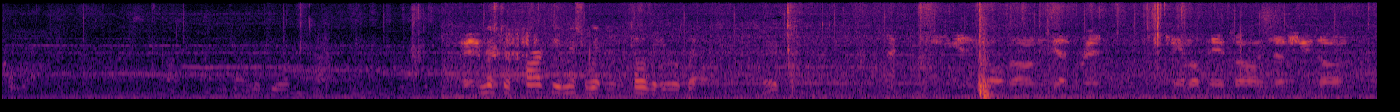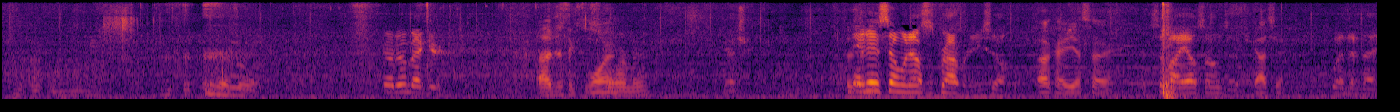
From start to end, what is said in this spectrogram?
Cool. All right, I'm trying to look you up. Mr. Parky and Mr. Whitman, come over here real quick. Called on. He's got red camo pants on no shoes on. What are you doing back here? Uh, just exploring. man. Gotcha. It is someone else's property, so Okay, yes, sir. somebody else owns it. Gotcha. Whether they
